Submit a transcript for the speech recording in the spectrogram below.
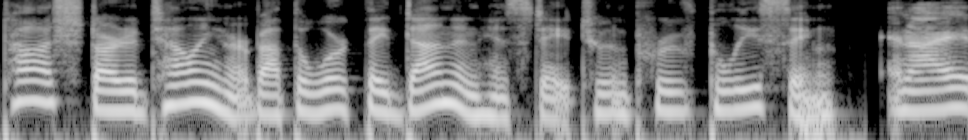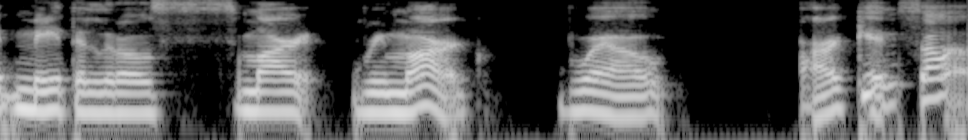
Tosh started telling her about the work they'd done in his state to improve policing. And I made the little smart remark, well, Arkansas?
